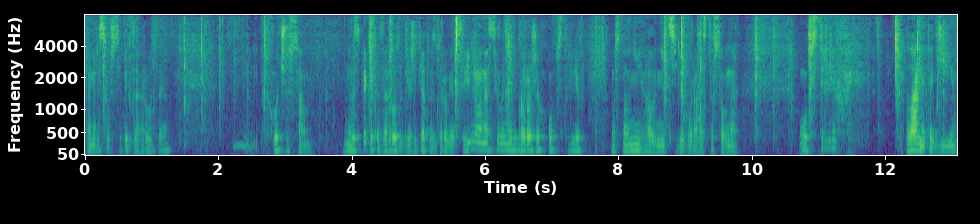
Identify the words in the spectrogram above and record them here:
Прям ресурси під загрозою. Хочу сам. Небезпеки та загрози для життя та здоров'я цивільного населення від ворожих обстрілів. Основні головні цілі ворога стосовно обстрілів. Плани та дії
